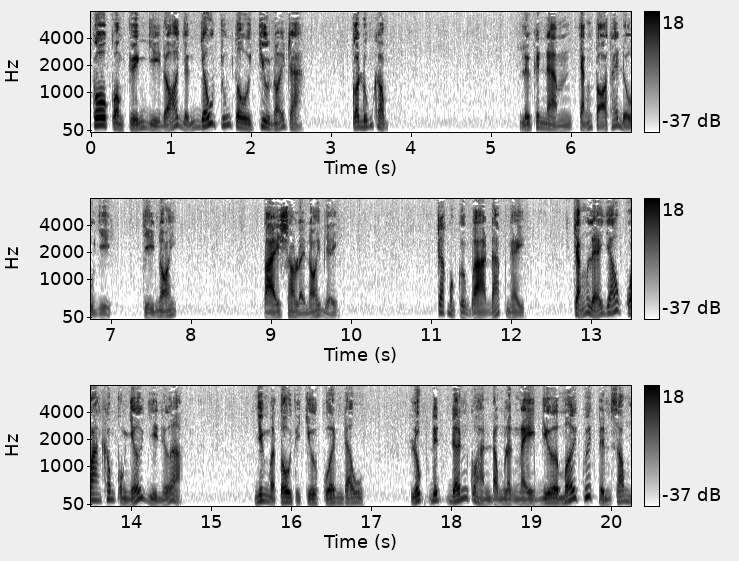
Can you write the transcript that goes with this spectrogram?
Cô còn chuyện gì đó vẫn giấu chúng tôi chưa nói ra, có đúng không? Lữ Kinh Nam chẳng tỏ thái độ gì, chỉ nói. Tại sao lại nói vậy? Trác Mộc Cường Ba đáp ngay. Chẳng lẽ giáo quan không còn nhớ gì nữa à? Nhưng mà tôi thì chưa quên đâu. Lúc đích đến của hành động lần này vừa mới quyết định xong,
